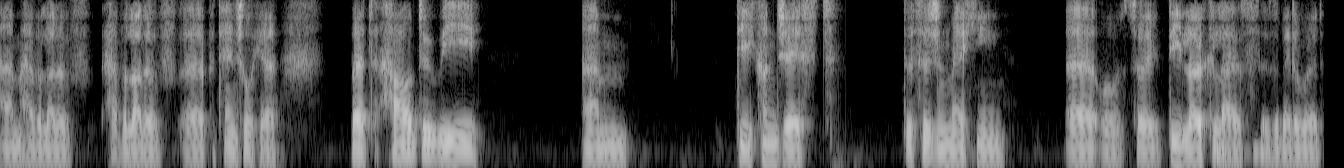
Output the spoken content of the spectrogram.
um, have a lot of have a lot of uh, potential here but how do we um, decongest decision making, uh, or sorry, delocalize is a better word,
